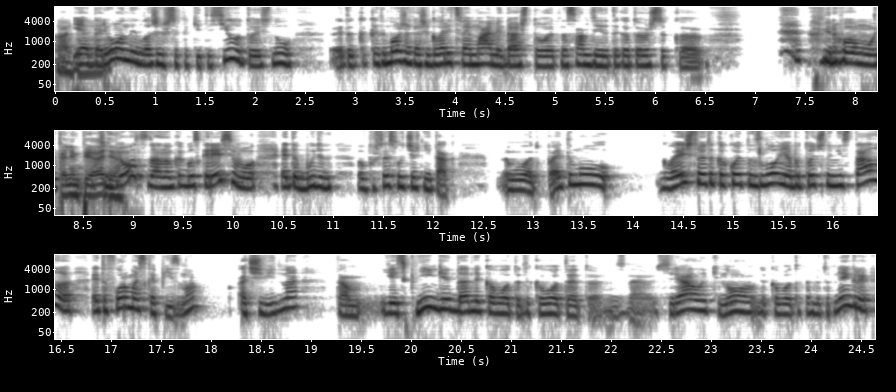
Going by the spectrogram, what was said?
uh-huh. и одаренные, ложишься какие-то силы, то есть, ну, это как это можно, конечно, говорить своей маме, да, что это на самом деле ты готовишься к мировому к Олимпиаде. чемпионству, да, но как бы, скорее всего, это будет в большинстве случаев не так. Вот, поэтому говорить, что это какое-то зло, я бы точно не стала. Это форма эскапизма, очевидно там есть книги, да, для кого-то, для кого-то это, не знаю, сериалы, кино, для кого-то компьютерные игры.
